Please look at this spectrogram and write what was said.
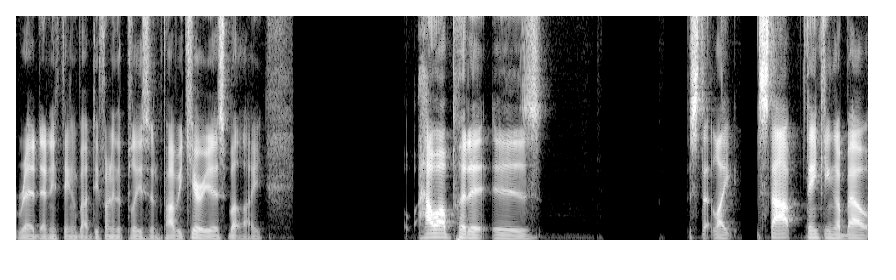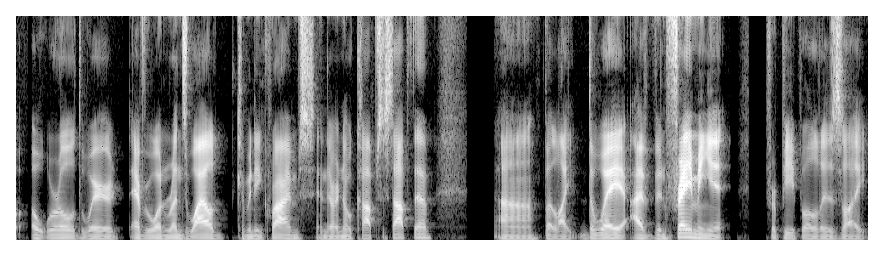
read anything about defunding the police and probably curious, but like how I'll put it is st- like stop thinking about a world where everyone runs wild committing crimes and there are no cops to stop them. Uh, but like the way I've been framing it for people is like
